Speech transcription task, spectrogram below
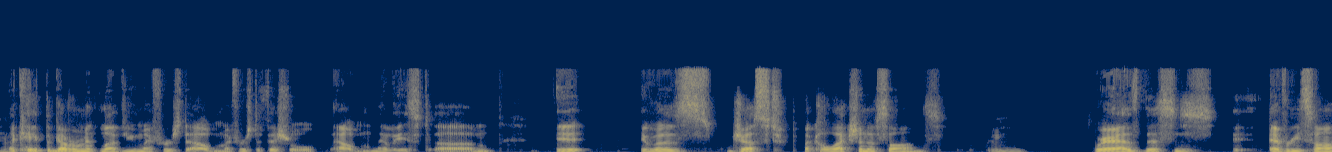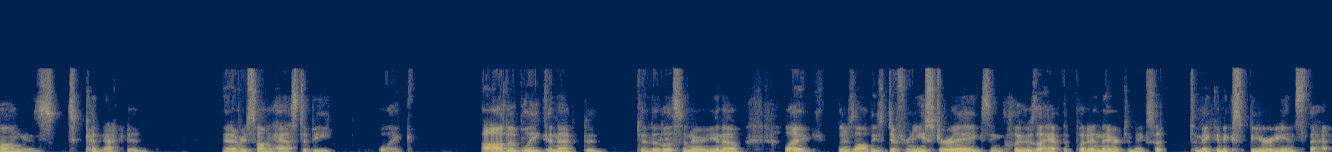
Mm-hmm. Like Hate the Government Love You, my first album, my first official album at least. Um it it was just a collection of songs. Mm-hmm. Whereas this is every song is connected and every song has to be like audibly connected to the listener you know like there's all these different easter eggs and clues i have to put in there to make such to make an experience that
